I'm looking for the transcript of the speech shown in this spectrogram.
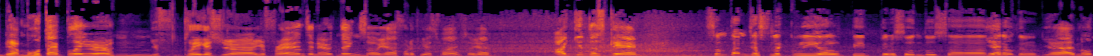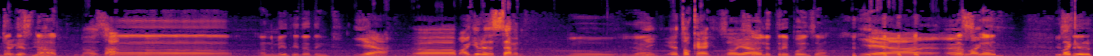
They have multiplayer. Mhm. You f- play against your your friends and everything. So yeah, for the PS5. So yeah, I give this game. Sometimes just like real pe- person, those uh, Yeah, character. no- yeah, military But it's game, yeah. not. No, it's it's not. no. uh, animated, I think. Yeah, uh, I give it a seven. Oh, yeah. It's okay. So yeah, It's only three points, huh? yeah, That's like good. You like- still,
